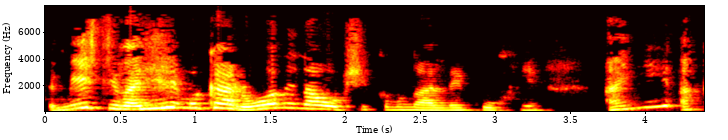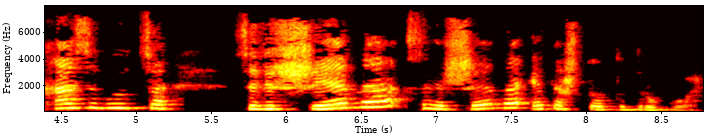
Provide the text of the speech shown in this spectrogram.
вместе варили макароны на общей коммунальной кухне, они оказываются совершенно, совершенно это что-то другое.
